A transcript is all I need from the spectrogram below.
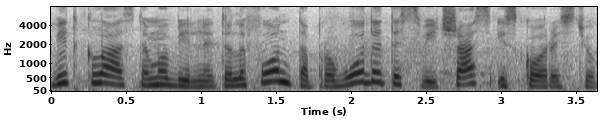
відкласти мобільний телефон та проводити свій час із користю.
